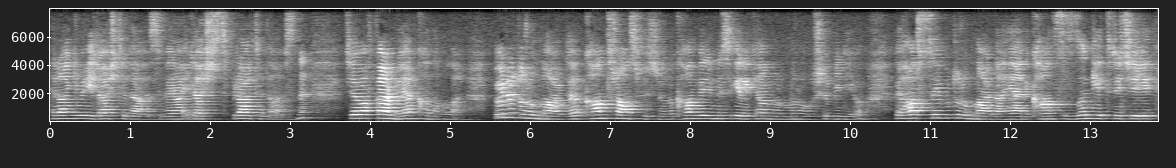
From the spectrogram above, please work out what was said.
herhangi bir ilaç tedavisi veya ilaçlı spiral tedavisine cevap vermeyen kanamalar. Böyle durumlarda kan transfüzyonu, kan verilmesi gereken durumlar oluşabiliyor. Ve hastayı bu durumlardan yani kansızlığın getireceği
